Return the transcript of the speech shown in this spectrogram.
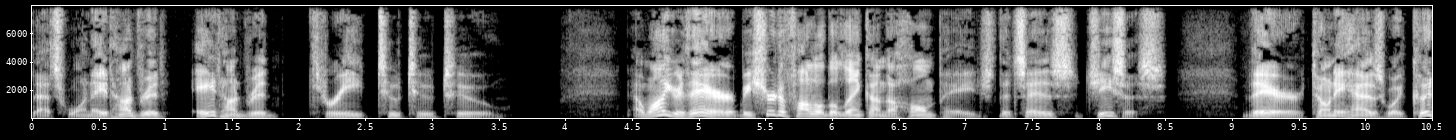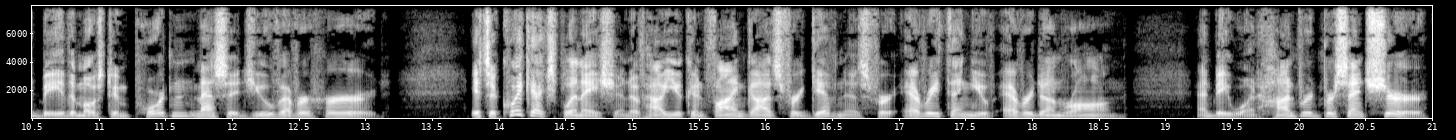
That's 1 800 800 3222. Now, while you're there, be sure to follow the link on the homepage that says Jesus. There, Tony has what could be the most important message you've ever heard. It's a quick explanation of how you can find God's forgiveness for everything you've ever done wrong and be 100% sure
